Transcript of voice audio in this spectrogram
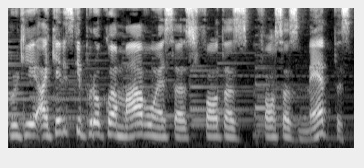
porque aqueles que proclamavam essas faltas, falsas metas,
